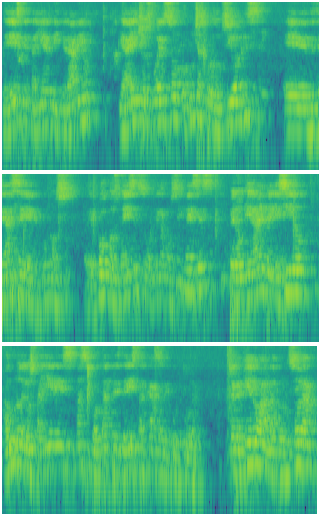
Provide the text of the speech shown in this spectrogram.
de este taller literario, que ha hecho esfuerzo con muchas producciones eh, desde hace unos eh, pocos meses, o digamos sí meses, pero que ha embellecido a uno de los talleres más importantes de esta Casa de Cultura. Me refiero a la profesora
